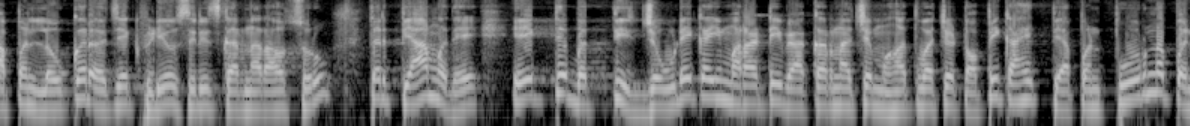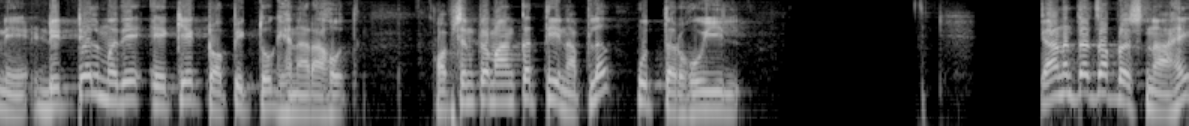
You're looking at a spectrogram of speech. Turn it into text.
आपण लवकरच एक व्हिडिओ सिरीज करणार आहोत सुरू. तर त्यामध्ये एक ते बत्तीस जेवढे काही मराठी व्याकरणाचे महत्त्वाचे टॉपिक आहेत ते आपण पूर्णपणे डिटेलमध्ये एक एक टॉपिक तो घेणार आहोत. ऑप्शन क्रमांक तीन आपलं उत्तर होईल. यानंतरचा प्रश्न आहे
